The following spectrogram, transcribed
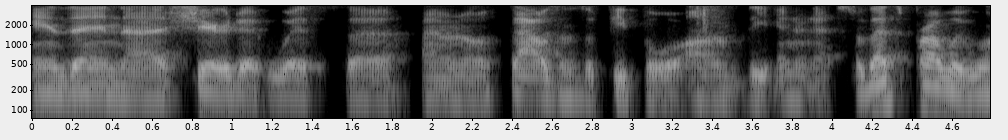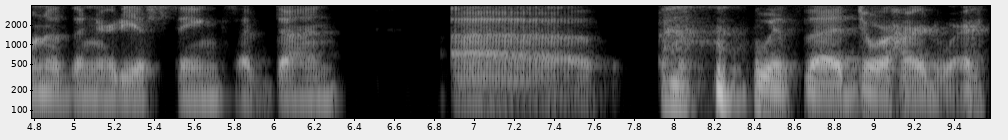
and then uh, shared it with, uh, I don't know, thousands of people on the internet. So that's probably one of the nerdiest things I've done uh, with uh, door hardware.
